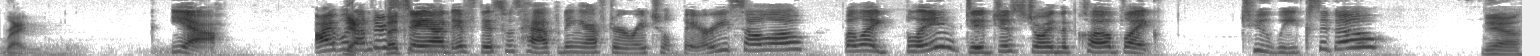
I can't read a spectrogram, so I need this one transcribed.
Right. Yeah. I would Yeah, understand if this was happening after a Rachel Berry solo, but like Blaine did just join the club like two weeks ago. Yeah.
